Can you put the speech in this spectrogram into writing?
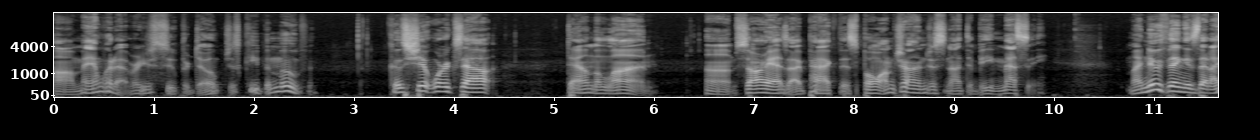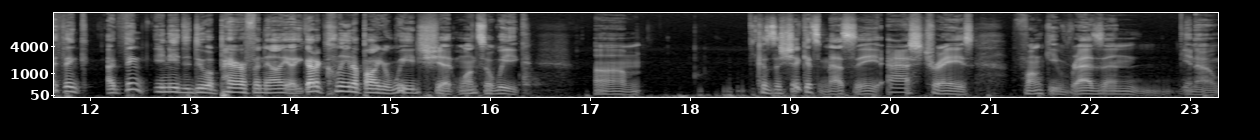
Oh man, whatever. You're super dope. Just keep it moving. Cause shit works out down the line. Um, sorry as I pack this bowl. I'm trying just not to be messy. My new thing is that I think I think you need to do a paraphernalia. You got to clean up all your weed shit once a week, um, because the shit gets messy. Ashtrays, funky resin, you know,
